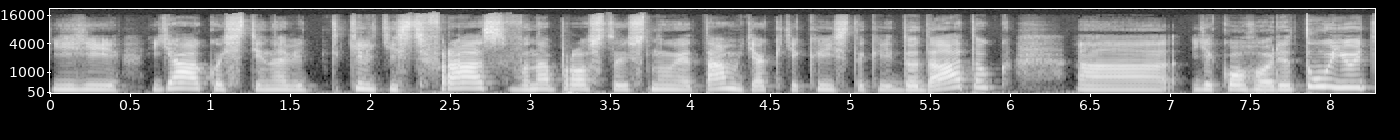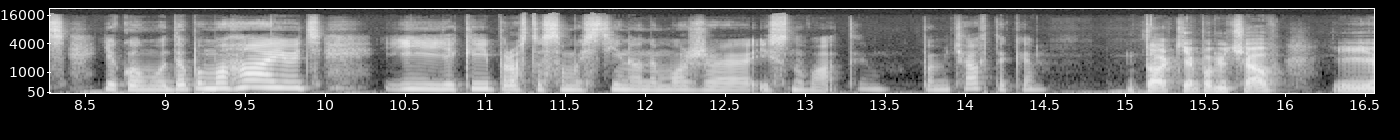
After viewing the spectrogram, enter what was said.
її якості, навіть кількість фраз, вона просто існує там як якийсь такий додаток, якого рятують, якому допомагають, і який просто самостійно не може існувати. Помічав таке? Так, я помічав. І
